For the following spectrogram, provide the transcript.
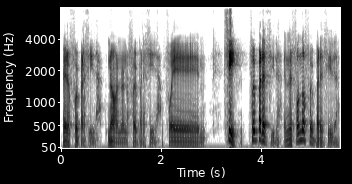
pero fue parecida. No, no, no fue parecida. Fue, sí, fue parecida. En el fondo fue parecida.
